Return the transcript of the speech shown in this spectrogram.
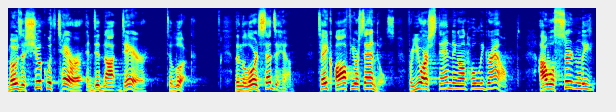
Moses shook with terror and did not dare to look. Then the Lord said to him, Take off your sandals, for you are standing on holy ground. I will certainly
